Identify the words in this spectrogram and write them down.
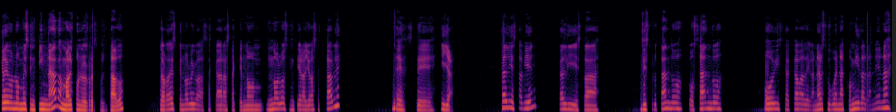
creo no me sentí nada mal con el resultado. La verdad es que no lo iba a sacar hasta que no, no lo sintiera yo aceptable. Este, y ya. Cali está bien, Cali está disfrutando, gozando. Hoy se acaba de ganar su buena comida la nena.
